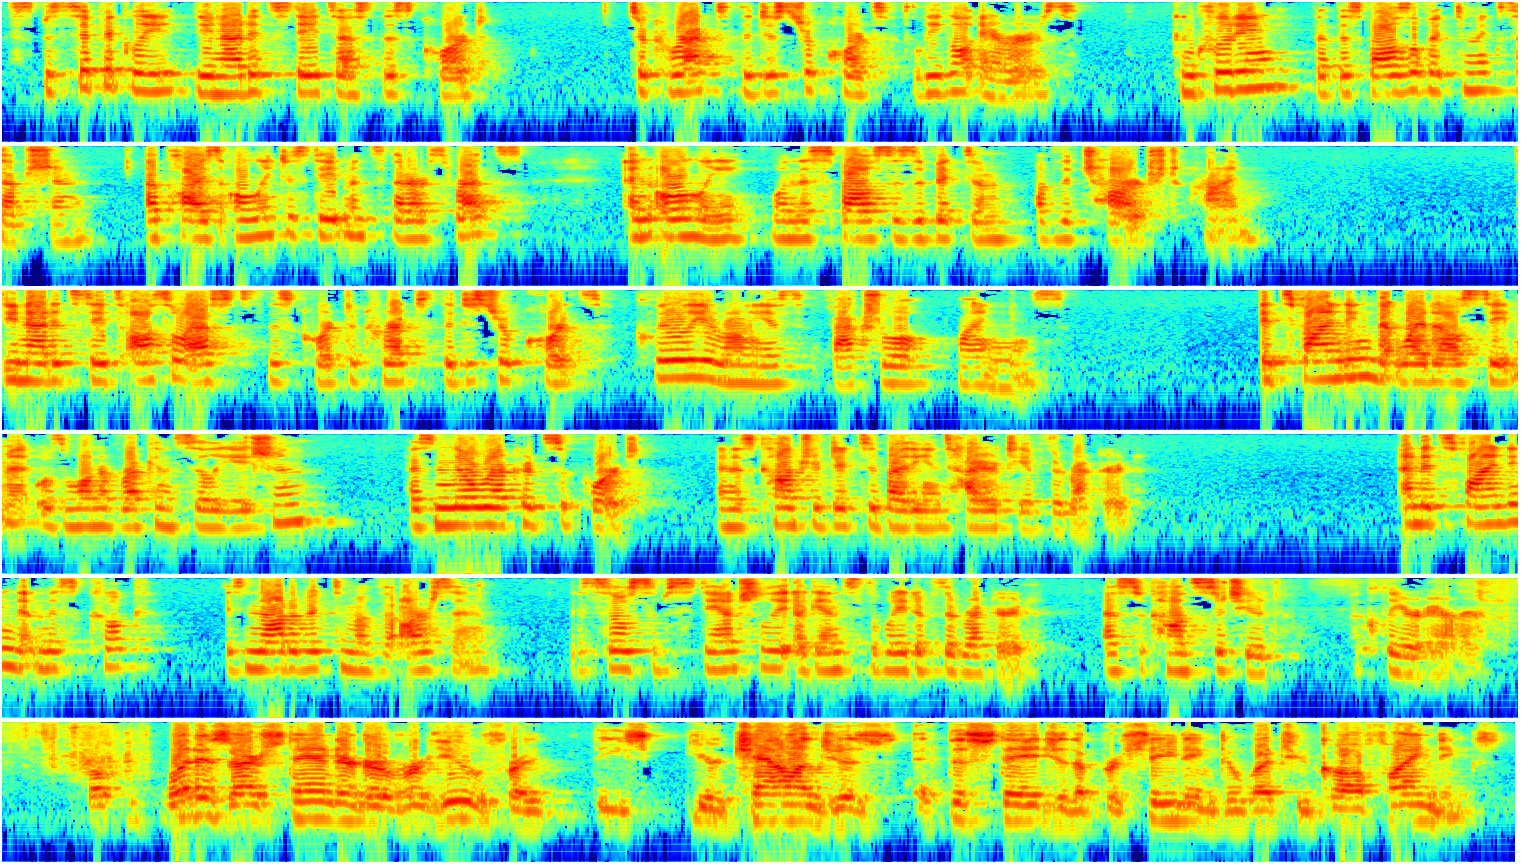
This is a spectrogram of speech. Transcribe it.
Specifically, the United States asked this court to correct the district court's legal errors, concluding that the spousal victim exception applies only to statements that are threats and only when the spouse is a victim of the charged crime. The United States also asks this court to correct the district court's clearly erroneous factual findings. Its finding that White Owl's statement was one of reconciliation has no record support and is contradicted by the entirety of the record. And its finding that Ms. Cook is not a victim of the arson is so substantially against the weight of the record as to constitute a clear error. What is our standard of review for these your challenges at this stage of the proceeding to what you call findings?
